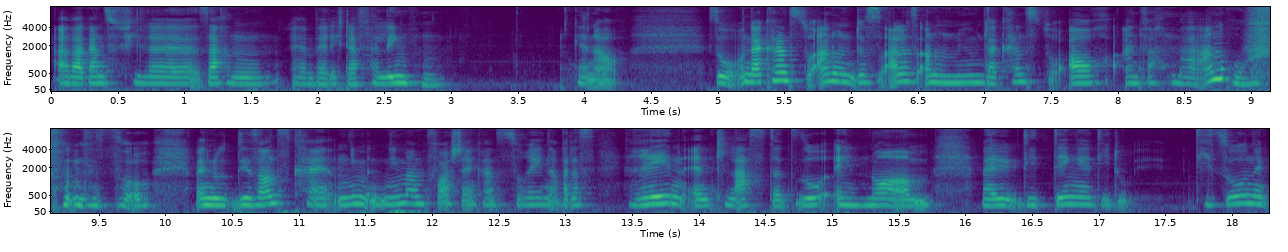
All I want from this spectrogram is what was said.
aber ganz viele Sachen äh, werde ich da verlinken. Genau. So, und da kannst du an, und das ist alles anonym, da kannst du auch einfach mal anrufen. So, wenn du dir sonst kein, niemandem vorstellen kannst zu reden, aber das Reden entlastet so enorm, weil die Dinge, die du, die so eine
